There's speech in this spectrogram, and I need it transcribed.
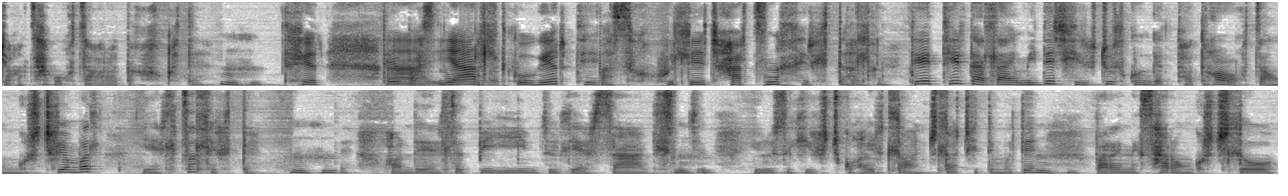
жоохон цаг хугацаа ороод байгаа байхгүй тий. Тэгэхээр тэгээ бас яаралтгүйгээр бас хүлээж харцнах хэрэгтэй болох юм. Тэгээд тэр талаа мэдээж хэрэгжүүлэхгүй ингээд тодорхой хугацаа өнгөрчих юм бол ярилцгал хэрэгтэй. Тий. Хоорондоо ярилцаад би ийм зүйл ярьсан. Тэгсэн чинь ерөөсөн хэрэгжихгүй 2-7 онцлооч гэдэг юм уу тий. Бараг нэг сар өнгөрчлөө.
